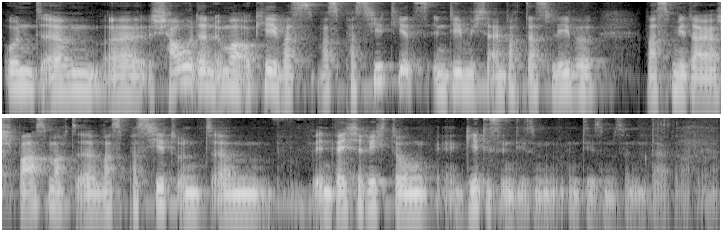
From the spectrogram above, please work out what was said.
und ähm, äh, schaue dann immer, okay, was, was passiert jetzt, indem ich einfach das lebe, was mir da Spaß macht, äh, was passiert und ähm, in welche Richtung geht es in diesem, in diesem Sinne da gerade. Ja.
